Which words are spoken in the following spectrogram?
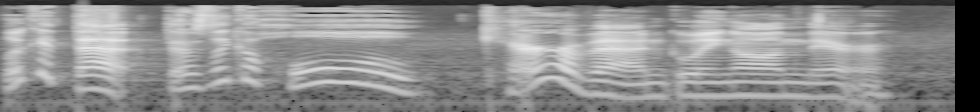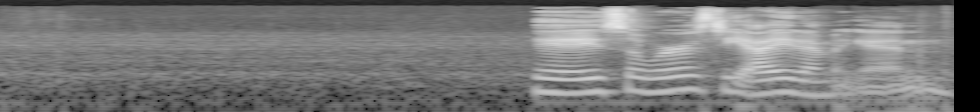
Look at that. There's like a whole caravan going on there. Okay, so where's the item again?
